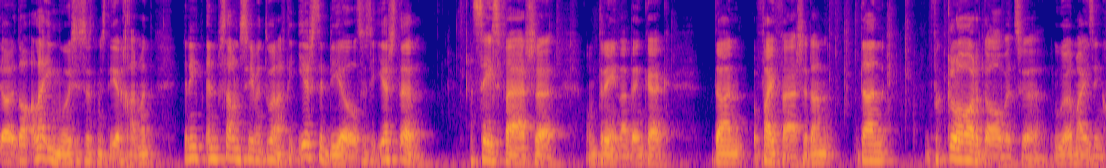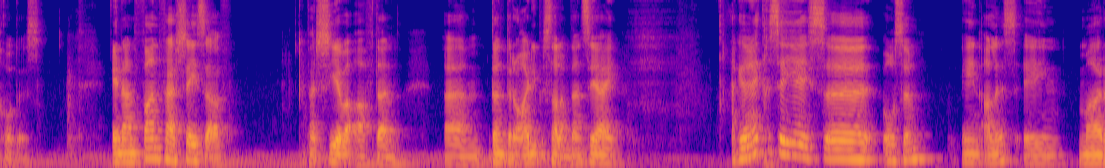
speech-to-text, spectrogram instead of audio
daar daar alle emosies wat mens deurgaan want in die, in Psalm 27 die eerste deel soos die eerste 6 verse omtrent dan dink ek dan 5 verse dan dan verklaar Dawid so hoe amazing God is. En dan van vers 6 af vers 7 af dan ehm um, dan draai die Psalm dan sê hy ek het net gesê jy is uh awesome en alles en maar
